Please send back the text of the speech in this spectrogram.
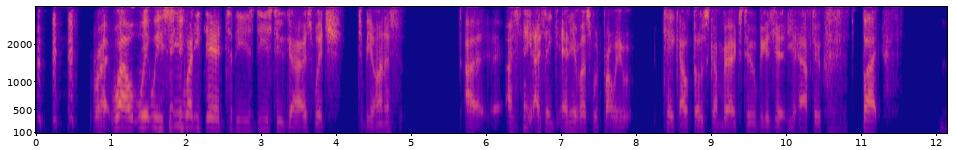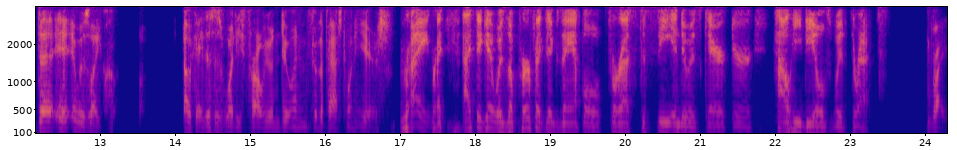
Right. Well, we we see what he did to these these two guys, which, to be honest, I I think I think any of us would probably take out those scumbags too because you you have to. But the it, it was like, okay, this is what he's probably been doing for the past twenty years. Right, right. I think it was the perfect example for us to see into his character how he deals with threats. Right.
